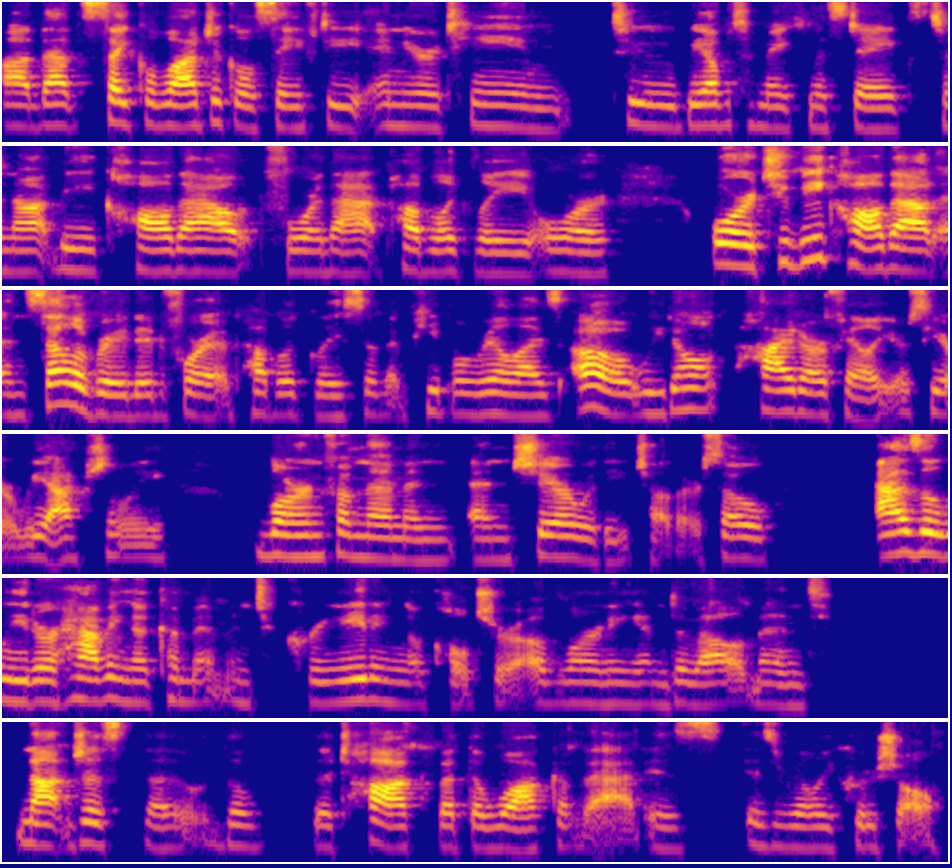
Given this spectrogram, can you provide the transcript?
uh, that psychological safety in your team to be able to make mistakes to not be called out for that publicly or or to be called out and celebrated for it publicly so that people realize oh we don't hide our failures here. We actually learn from them and and share with each other. So as a leader having a commitment to creating a culture of learning and development not just the the the talk but the walk of that is is really crucial.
